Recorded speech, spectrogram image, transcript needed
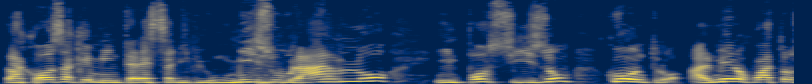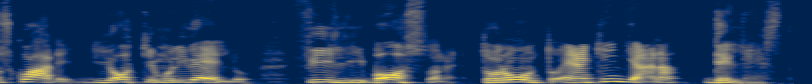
la cosa che mi interessa di più, misurarlo in post-season contro almeno quattro squadre di ottimo livello, Philly, Boston, Toronto e anche Indiana dell'Est.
